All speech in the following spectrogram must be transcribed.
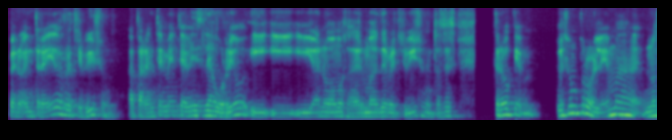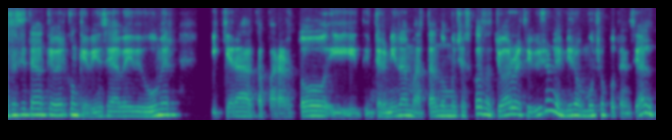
Pero entre ellos Retribution. Aparentemente a Vince le aburrió y, y- ya no vamos a ver más de Retribution. Entonces creo que es un problema. No sé si tenga que ver con que Vince sea baby boomer y quiera acaparar todo y, termina matando muchas cosas. Yo a Retribution le miro mucho potencial.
